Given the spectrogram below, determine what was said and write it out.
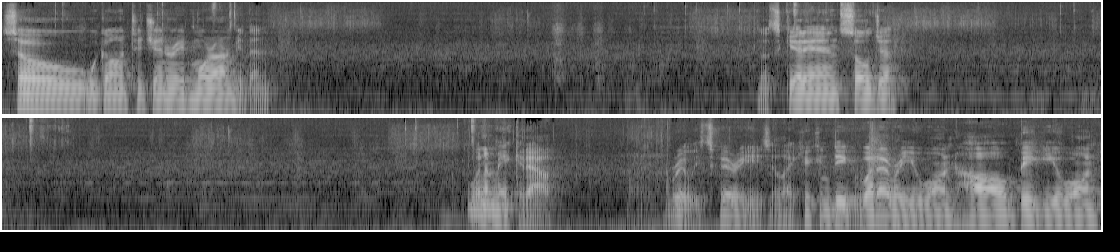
So we're going to generate more army then. Let's get in, soldier. I'm gonna make it out. Really, it's very easy. Like you can dig whatever you want, how big you want.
